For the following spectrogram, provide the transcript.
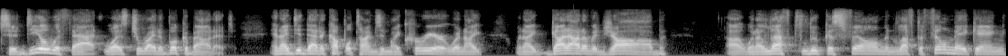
to deal with that was to write a book about it. And I did that a couple times in my career when I when I got out of a job, uh, when I left Lucasfilm and left the filmmaking,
